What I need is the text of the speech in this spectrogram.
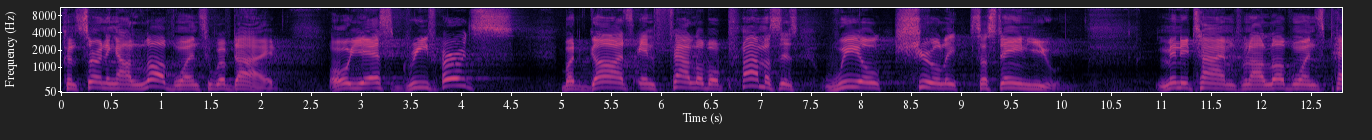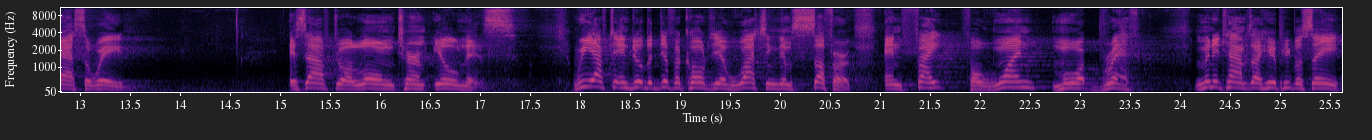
concerning our loved ones who have died. Oh, yes, grief hurts, but God's infallible promises will surely sustain you. Many times when our loved ones pass away, it's after a long term illness. We have to endure the difficulty of watching them suffer and fight for one more breath. Many times I hear people say,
